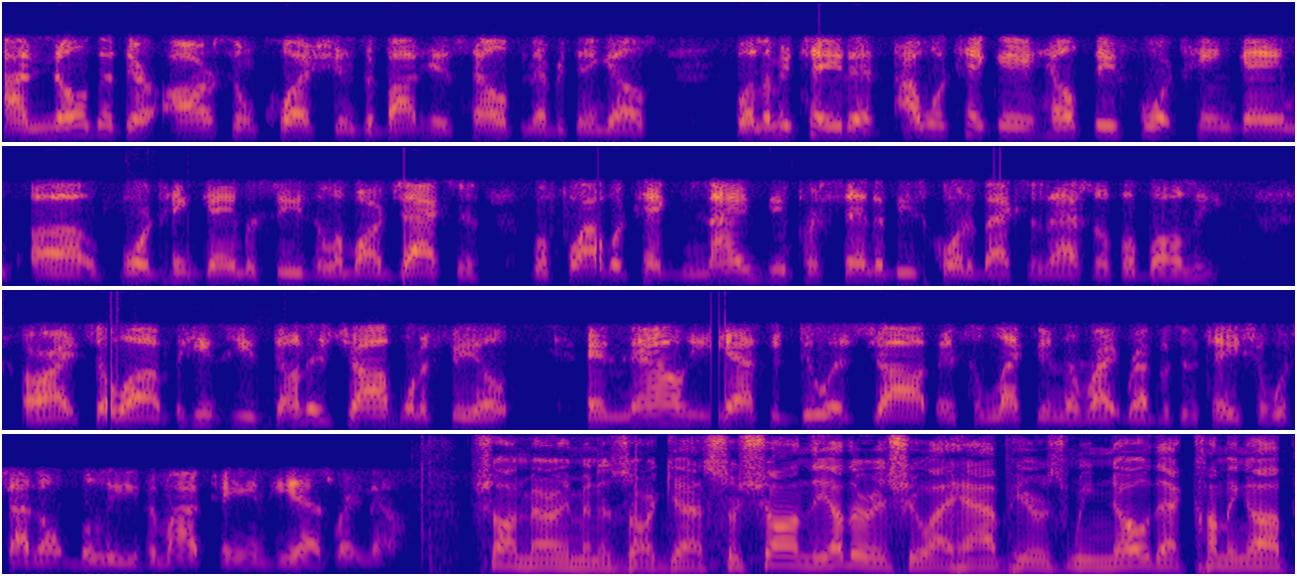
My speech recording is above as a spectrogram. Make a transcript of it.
I know that there are some questions about his health and everything else. But let me tell you this: I will take a healthy 14 game, uh, 14 game a season Lamar Jackson before I would take 90 percent of these quarterbacks in the National Football League. All right, so uh, he's he's done his job on the field, and now he has to do his job in selecting the right representation, which I don't believe, in my opinion, he has right now. Shawne Merriman is our guest. So, Sean, the other issue I have here is we know that coming up,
